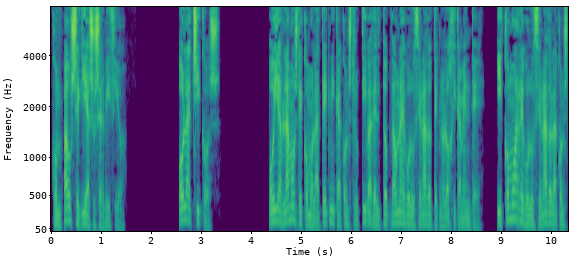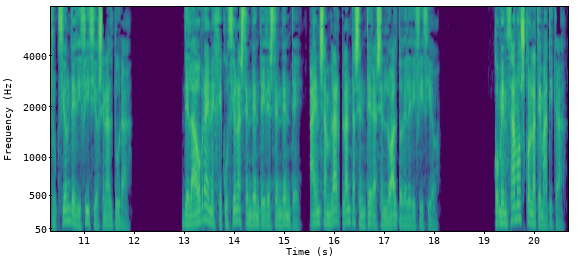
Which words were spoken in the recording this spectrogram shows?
Con Pau seguía su servicio. Hola chicos. Hoy hablamos de cómo la técnica constructiva del top-down ha evolucionado tecnológicamente, y cómo ha revolucionado la construcción de edificios en altura. De la obra en ejecución ascendente y descendente, a ensamblar plantas enteras en lo alto del edificio. Comenzamos con la temática.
